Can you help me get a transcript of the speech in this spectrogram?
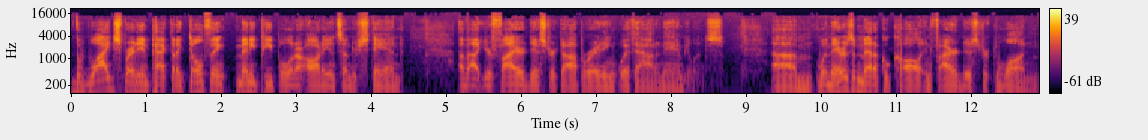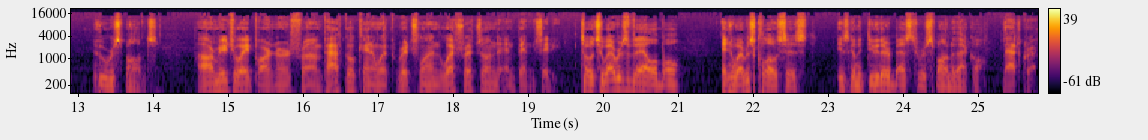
the widespread impact that I don't think many people in our audience understand about your fire district operating without an ambulance. Um, when there is a medical call in Fire District 1, who responds? Our mutual aid partners from Pasco, Kennewick, Richland, West Richland, and Benton City. So it's whoever's available and whoever's closest is going to do their best to respond to that call. That's correct.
